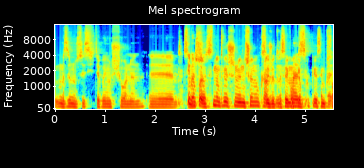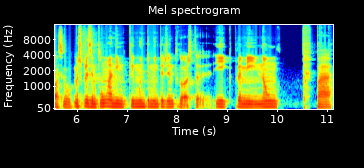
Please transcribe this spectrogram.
mas eu não sei se isto é bem um shonen. Uh, Sim, mas, mas se não tiver shonen, shonen que pronto, seja outra série mas, qualquer, porque é sempre eh, fácil. Mas, por exemplo, um anime que muita, muita gente gosta e que para mim não, pá,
